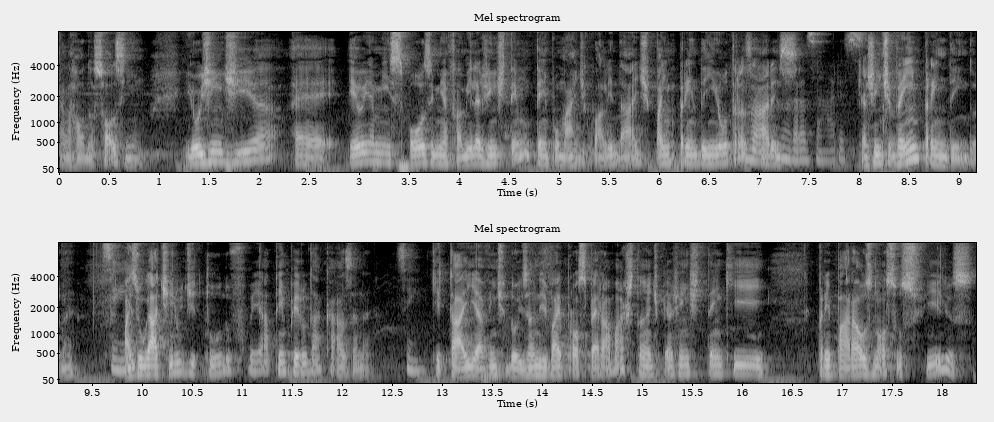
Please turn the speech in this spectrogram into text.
Ela roda sozinho. E hoje em dia, é, eu e a minha esposa e minha família, a gente tem um tempo mais de qualidade para empreender em outras áreas. Em outras áreas. Que a gente vem empreendendo, né? Sim. Mas o gatilho de tudo foi a tempero da casa, né? Sim. Que está aí há 22 anos e vai prosperar bastante, porque a gente tem que preparar os nossos filhos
